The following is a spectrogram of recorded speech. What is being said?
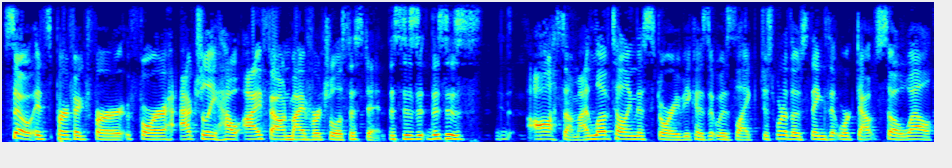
So it's perfect for for actually how I found my virtual assistant. This is this is awesome. I love telling this story because it was like just one of those things that worked out so well.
